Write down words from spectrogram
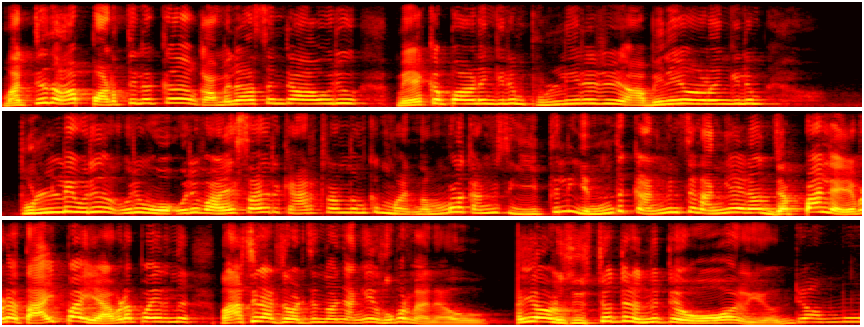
മറ്റേത് ആ പടത്തിലൊക്കെ കമൽഹാസന്റെ ആ ഒരു മേക്കപ്പ് ആണെങ്കിലും പുള്ളിയുടെ ഒരു അഭിനയമാണെങ്കിലും പുള്ളി ഒരു ഒരു ഒരു വയസ്സായ ഒരു ക്യാരക്ടറാണ് നമുക്ക് നമ്മളെ കൺവിൻസ് ഇതിൽ എന്ത് കൺവിൻസ് അങ്ങേരോ ജപ്പാനിലെ എവിടെ? തായ്പായി അവിടെ പോയിരുന്ന് മാർഷ്യൽ ആർട്സ് പഠിച്ചെന്ന് പറഞ്ഞാൽ അങ്ങേ സൂപ്പർമാൻ ആവൂ. അയ്യോ സിസ്റ്റത്തിൽ എന്നിട്ട് ഓ എന്റെ അമ്മോ.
